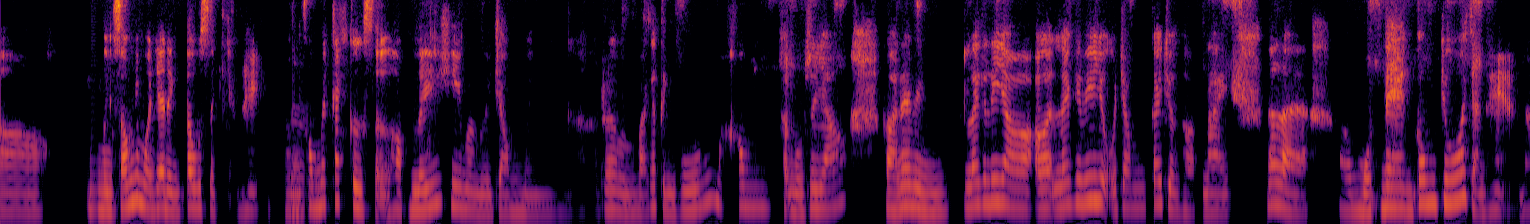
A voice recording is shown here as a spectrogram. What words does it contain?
uh, mình sống trong một gia đình toxic chẳng hạn. Mình ừ. không biết cách cư xử hợp lý khi mà người chồng mình rơi vào vài cái tình huống mà không thuận buồm xuôi gió. Còn đây mình lấy cái lý do uh, lấy cái ví dụ trong cái trường hợp này đó là uh, một nàng công chúa chẳng hạn đó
